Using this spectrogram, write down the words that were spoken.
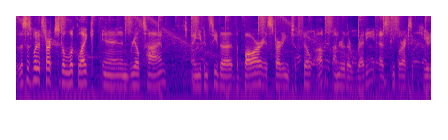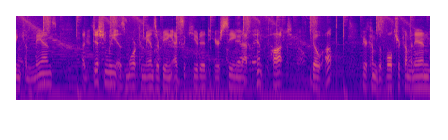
So this is what it starts to look like in real time. And you can see the, the bar is starting to fill up under the ready as people are executing commands. Additionally, as more commands are being executed, you're seeing that pimp pot go up. Here comes a vulture coming in.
